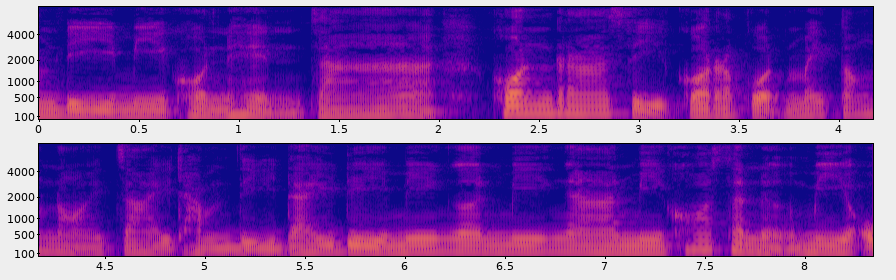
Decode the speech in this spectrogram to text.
ำดีมีคนเห็นจ้า คนราศีกรกฎไม่ต้องน้อยใจทำดีได้ดี มีเงินมีงาน มีข้อเสนอมีโอ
